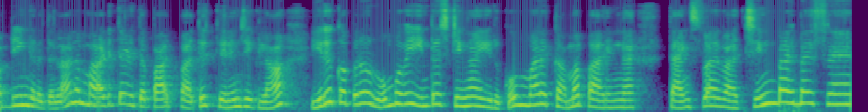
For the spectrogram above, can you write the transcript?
அப்படிங்கறதெல்லாம் நம்ம அடுத்தடுத்த பார்ட் பார்த்து தெரிஞ்சுக்கலாம். இதுக்கப்புறம் ரொம்பவே இன்ட்ரெஸ்டிங்கா இருக்கும். மறக்காம பாருங்க. தேங்க்ஸ் ஃபார் வாட்சிங் பை பை ஃப்ரெண்ட்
